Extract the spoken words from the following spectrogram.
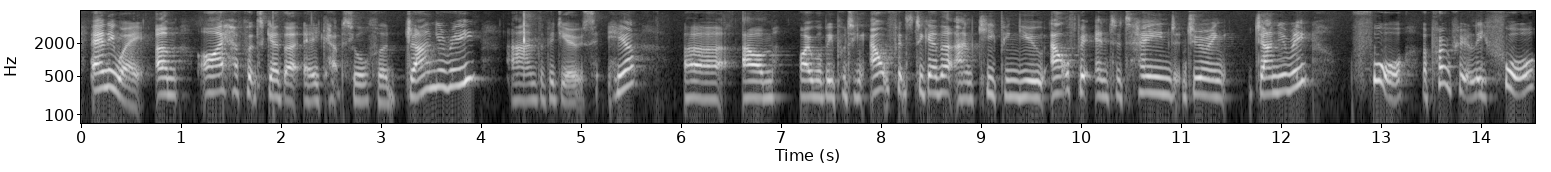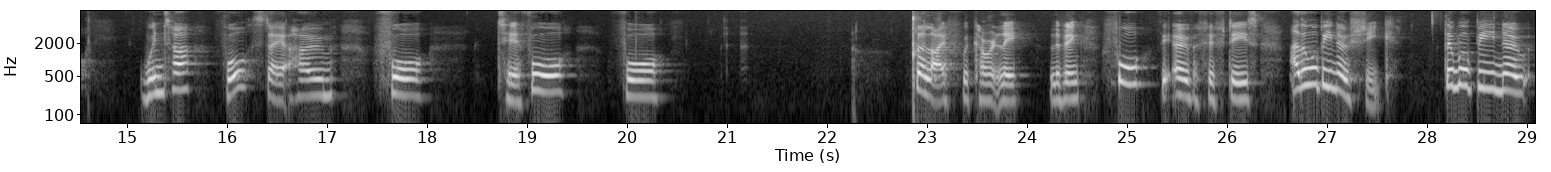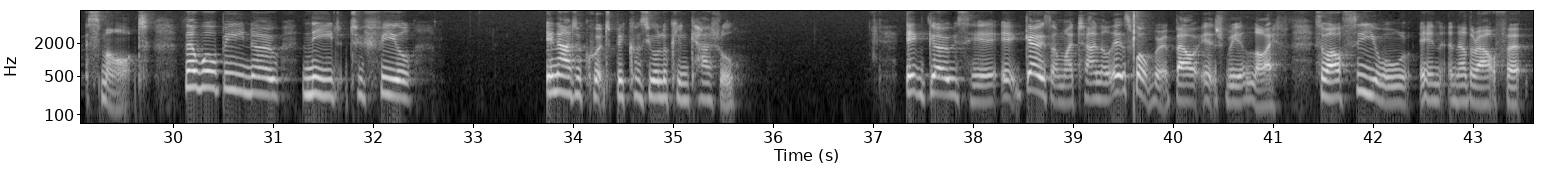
Anyway, um, I have put together a capsule for January and the videos here. Uh, um, I will be putting outfits together and keeping you outfit entertained during January for, appropriately for winter, for stay at home, for tier four, for the life we're currently living for the over 50s, and there will be no chic. There will be no smart. There will be no need to feel inadequate because you're looking casual. It goes here, it goes on my channel, it's what we're about, it's real life. So I'll see you all in another outfit.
